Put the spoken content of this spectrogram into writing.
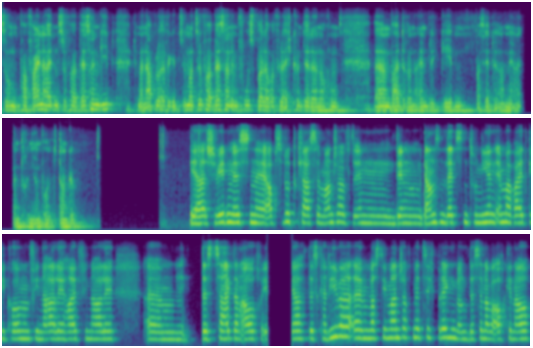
so ein paar Feinheiten zu verbessern gibt. Ich meine, Abläufe gibt es immer zu verbessern im Fußball, aber vielleicht könnt ihr da noch einen äh, weiteren Einblick geben, was ihr da mehr eintrainieren wollt. Danke. Ja, Schweden ist eine absolut klasse Mannschaft in den ganzen letzten Turnieren immer weit gekommen, Finale, Halbfinale. Ähm, das zeigt dann auch ja, das Kaliber, ähm, was die Mannschaft mit sich bringt. Und das sind aber auch genau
